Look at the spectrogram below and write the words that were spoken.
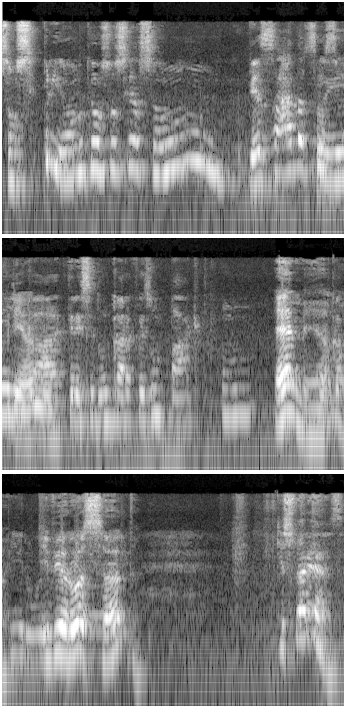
São Cipriano tem uma associação pesada São com ele, Cipriano. cara. Que teria sido um cara que fez um pacto com... É O mesmo. capiru. E virou santo. Que história é essa?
